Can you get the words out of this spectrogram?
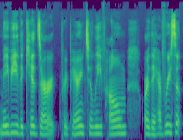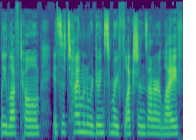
Maybe the kids are preparing to leave home or they have recently left home. It's a time when we're doing some reflections on our life.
